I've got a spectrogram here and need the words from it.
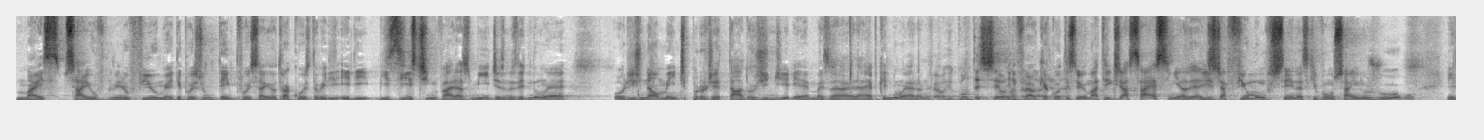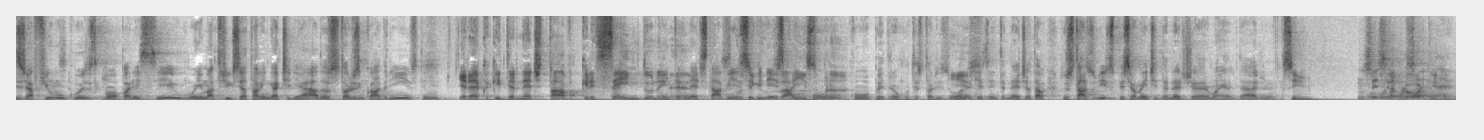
mas saiu o primeiro filme, aí depois de um tempo foi sair outra coisa. Então ele, ele existe em várias mídias, mas ele não é originalmente projetado. Hoje em dia ele é, mas na, na época ele não era, né? Foi o que aconteceu, Ele na foi o que né? aconteceu. E o Matrix já sai assim, eles já filmam cenas que vão sair no jogo, eles já filmam coisas que vão aparecer, o Animatrix já estava engatilhado, as histórias em quadrinhos, tem... E era a época que a internet estava crescendo, né? A internet estava em Você conseguiu evidência, usar como, isso como, pra- como o Pedrão contextualizou, né? Quer dizer, a internet já estava... Nos Estados Unidos, especialmente, a internet já era uma realidade, né? Sim. Não sei se pra consegue, ordem. é.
